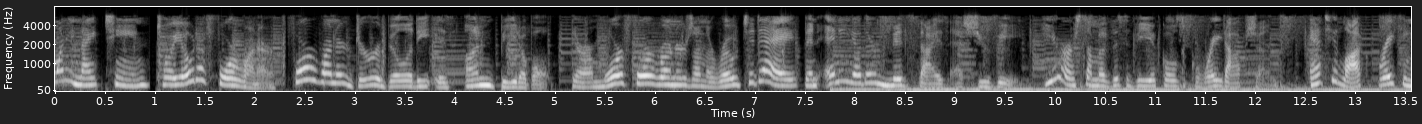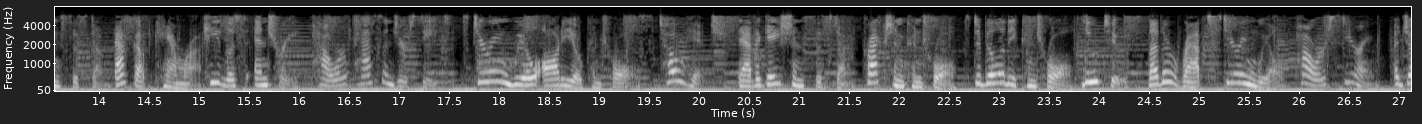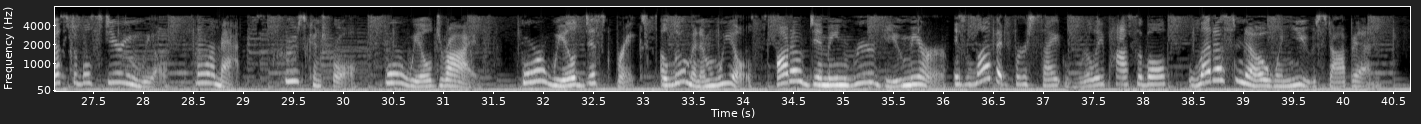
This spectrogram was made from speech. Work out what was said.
2019 Toyota 4Runner. 4Runner durability is unbeatable. There are more 4Runners on the road today than any other midsize SUV. Here are some of this vehicle's great options. Anti-lock braking system, backup camera, keyless entry, power passenger seat, steering wheel audio controls, tow hitch, navigation system, traction control, stability control, Bluetooth, leather wrapped steering wheel, power steering, adjustable steering wheel, floor mats, cruise control, four-wheel drive, four-wheel disc brakes, aluminum wheels, auto-dimming rear view mirror. Is love at first sight really possible? Let us know when you stop in.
